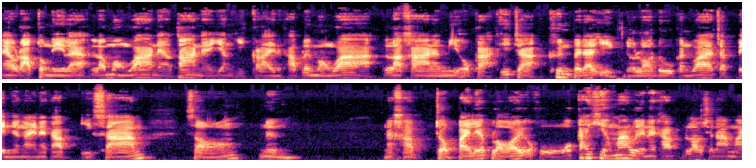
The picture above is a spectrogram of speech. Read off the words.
แนวรับตรงนี้แล้ว แล้วมองว่าแนวต้านเนี่ยยังอีกไกลนะครับ เลยมองว่าราคาเนี่ยมีโอกาสที่จะขึ้นไปได้อีก เดี๋ยวรอดูกันว่าจะเป็นยังไงนะครับ อีก 3 2 1นะครับจบไปเรียบร้อยโอ้โหใกล้เคียงมากเลยนะครับ เราชนะไม้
